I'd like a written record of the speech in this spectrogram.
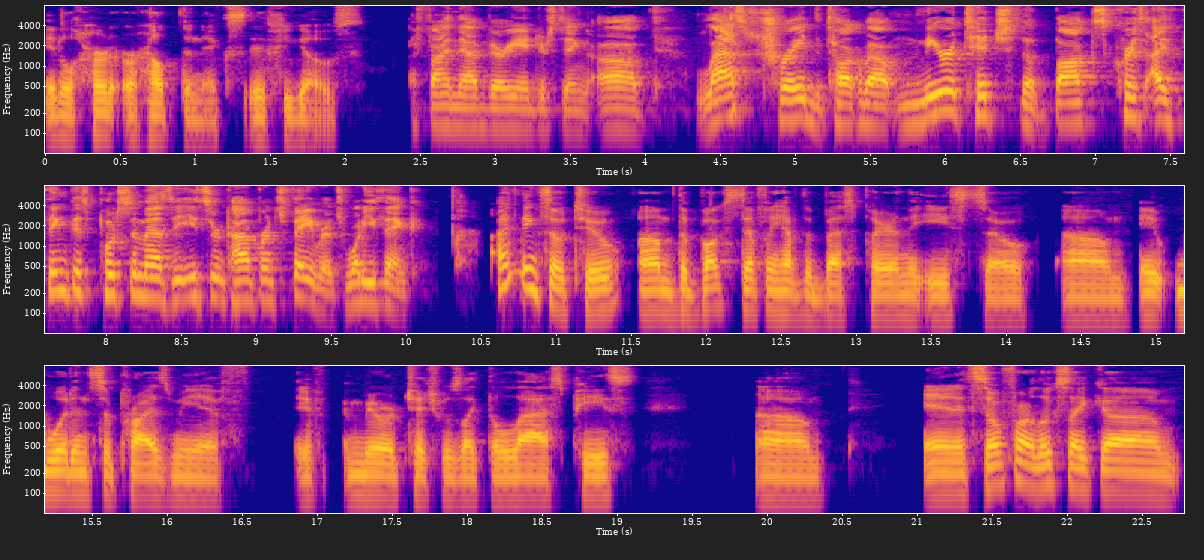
it'll hurt or help the Knicks if he goes. I find that very interesting. Uh, last trade to talk about Mirotic, the Bucks. Chris, I think this puts them as the Eastern Conference favorites. What do you think? I think so too. Um, the Bucks definitely have the best player in the East, so um, it wouldn't surprise me if if Mirotic was like the last piece. Um, and it so far looks like um,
